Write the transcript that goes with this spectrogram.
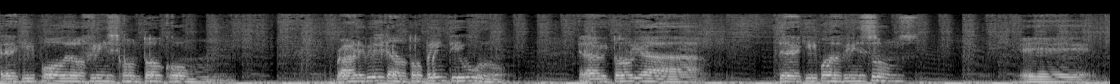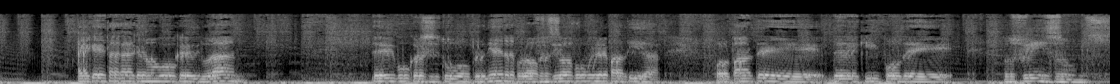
el equipo de los Phoenix contó con Bradley Bill que anotó 21 en la victoria del equipo de Phoenix Suns. Eh, hay que destacar que no jugó Kevin Durant. David Booker sí estuvo pendiente, pero la ofensiva fue muy repartida por parte del equipo de los Phoenix Suns.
